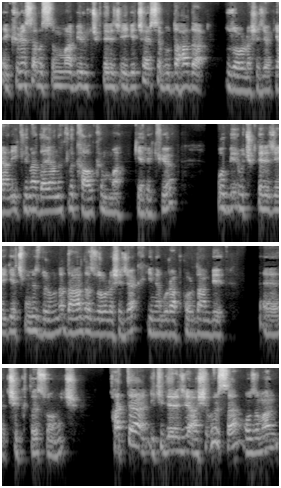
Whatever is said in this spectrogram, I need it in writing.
E, küresel ısınma 1,5 dereceyi geçerse bu daha da zorlaşacak. Yani iklime dayanıklı kalkınma gerekiyor. Bu 1,5 dereceyi geçmemiz durumunda daha da zorlaşacak. Yine bu rapordan bir e, çıktı sonuç. Hatta 2 derece aşılırsa o zaman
